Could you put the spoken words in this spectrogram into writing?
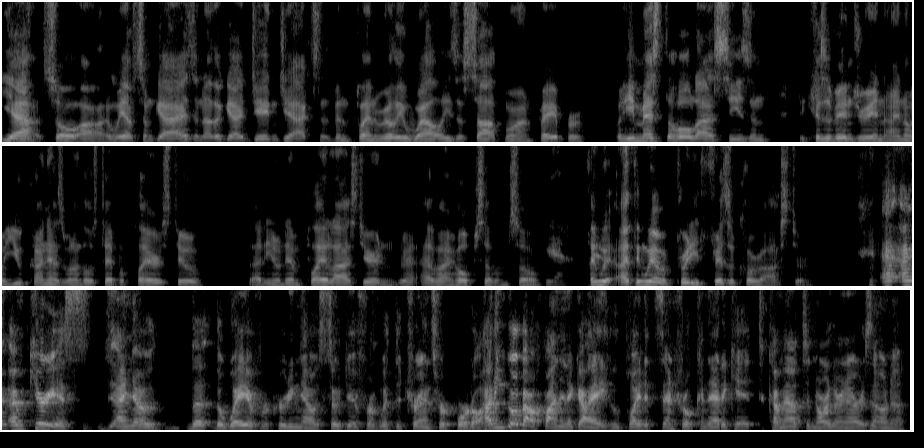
Yeah. So, uh, and we have some guys. Another guy, Jaden Jackson's been playing really well. He's a sophomore on paper, but he missed the whole last season because of injury. And I know UConn has one of those type of players too that you know didn't play last year and have high hopes of them. So yeah, I think we I think we have a pretty physical roster. I, am curious. I know the the way of recruiting now is so different with the transfer portal. How do you go about finding a guy who played at Central Connecticut to come out to Northern Arizona?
